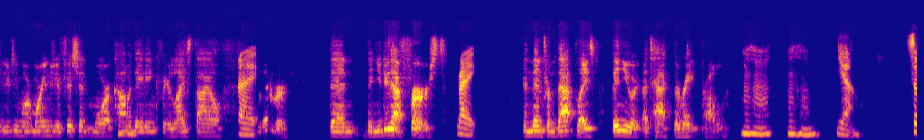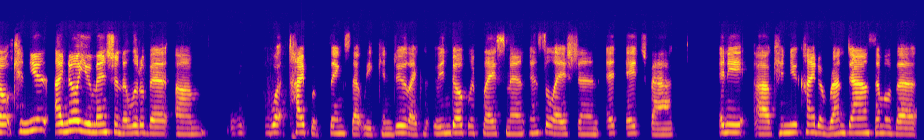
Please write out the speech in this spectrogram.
energy more, more energy efficient, more accommodating for your lifestyle, Right. whatever, then then you do that first, Right. and then from that place, then you attack the rate problem. Mm-hmm. Mm-hmm. Yeah. So can you, I know you mentioned a little bit um, what type of things that we can do, like window replacement, insulation, HVAC. Any, uh, can you kind of run down some of the,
